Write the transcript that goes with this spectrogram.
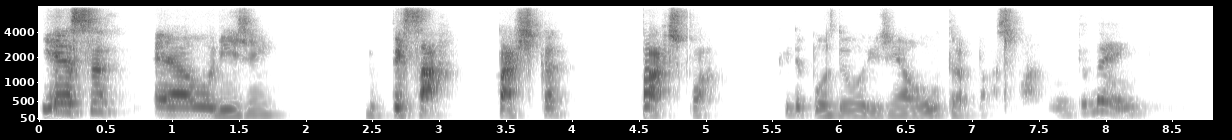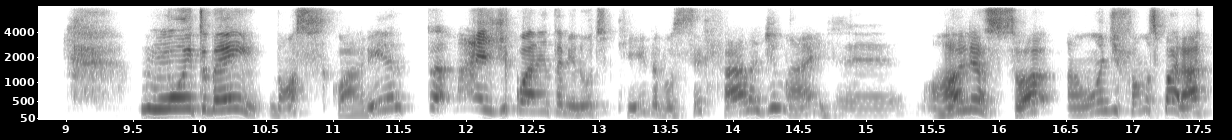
E essa é a origem do Pessah, Páscoa, Páscoa, que depois deu origem a outra Páscoa. Muito bem. Muito bem. Nossa, 40, mais de 40 minutos. Querida, você fala demais. É, Olha só aonde fomos parar.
